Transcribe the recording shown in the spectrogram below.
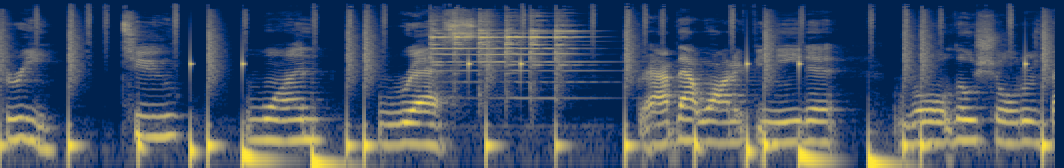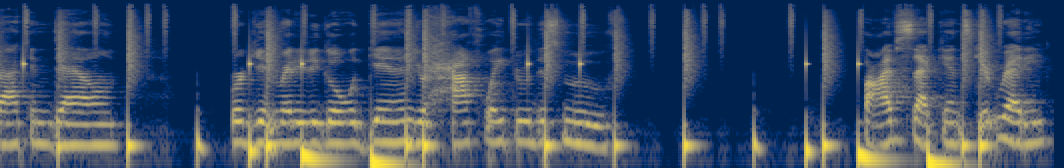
Three, two, one, rest. Grab that water if you need it. Roll those shoulders back and down. We're getting ready to go again. You're halfway through this move. Five seconds. Get ready.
